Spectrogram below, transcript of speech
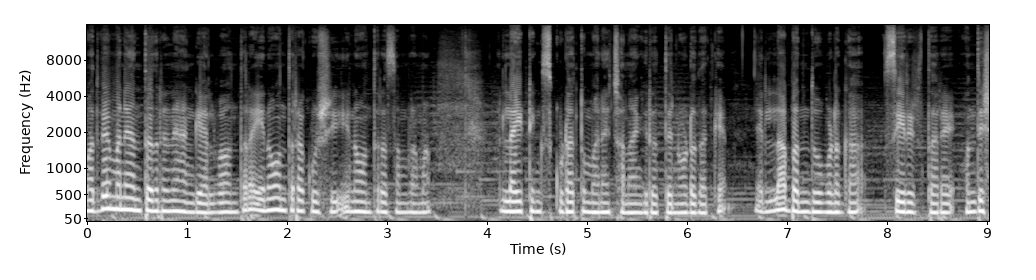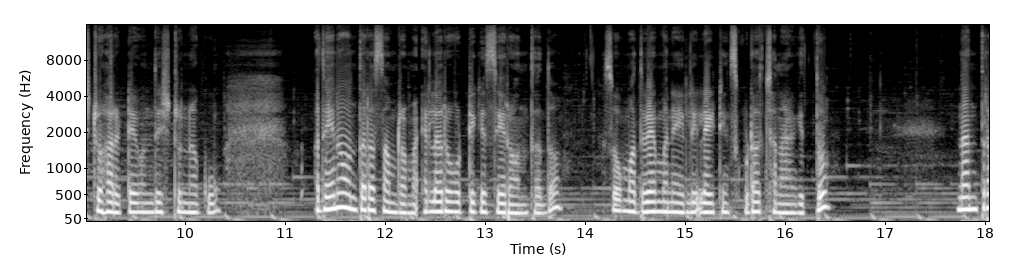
ಮದುವೆ ಮನೆ ಅಂತಂದ್ರೇ ಹಾಗೆ ಅಲ್ವಾ? ಒಂಥರ ಏನೋ ಒಂಥರ ಖುಷಿ, ಏನೋ ಒಂಥರ ಸಂಭ್ರಮ. ಲೈಟಿಂಗ್ಸ್ ಕೂಡ ತುಂಬಾ ಚೆನ್ನಾಗಿರುತ್ತೆ ನೋಡೋದಕ್ಕೆ. ಎಲ್ಲ ಬಂಧು ಬಳಗ ಸೇರಿರ್ತಾರೆ. ಒಂದಿಷ್ಟು ಹರಟೆ, ಒಂದಿಷ್ಟು ನಗು. ಅದೇನೋ ಒಂಥರ ಸಂಭ್ರಮ, ಎಲ್ಲರೂ ಒಟ್ಟಿಗೆ ಸೇರೋವಂಥದ್ದು ಸೊ ಮದುವೆ ಮನೆಯಲ್ಲಿ ಲೈಟಿಂಗ್ಸ್ ಕೂಡ ಚೆನ್ನಾಗಿತ್ತು. ನಂತರ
